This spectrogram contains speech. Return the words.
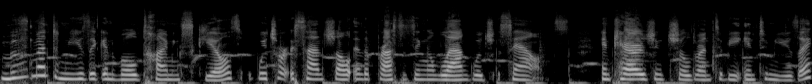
Movement and music involve timing skills, which are essential in the processing of language sounds. Encouraging children to be into music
